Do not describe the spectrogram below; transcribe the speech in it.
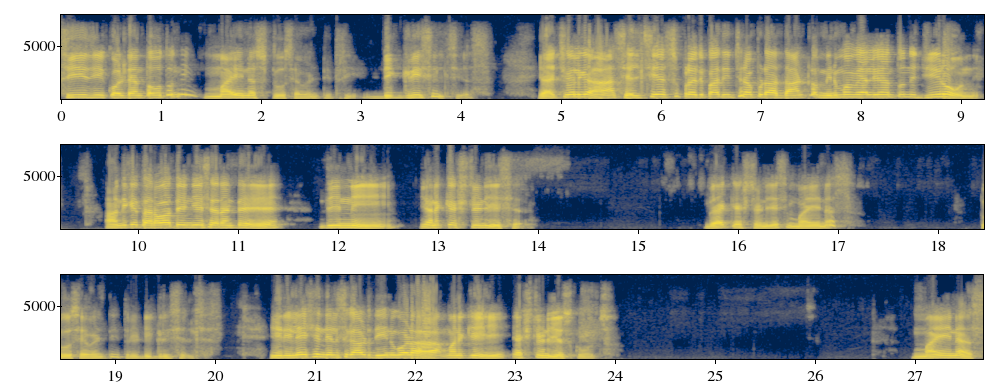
C is equal to ఎంత అవుతుంది? Minus two seventy three degree Celsius యాక్చువల్గా సెల్సియస్ ప్రతిపాదించినప్పుడు ఆ దాంట్లో మినిమం వాల్యూ ఎంత ఉంది? జీరో ఉంది. అందుకే తర్వాత ఏం చేశారంటే దీన్ని వెనక్కి ఎక్స్టెండ్ చేశారు. బ్యాక్ ఎక్స్టెండ్ చేసి minus two seventy three degree Celsius ఈ రిలేషన్ తెలుసు కాబట్టి దీన్ని కూడా మనకి ఎక్స్టెండ్ చేసుకోవచ్చు. Minus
